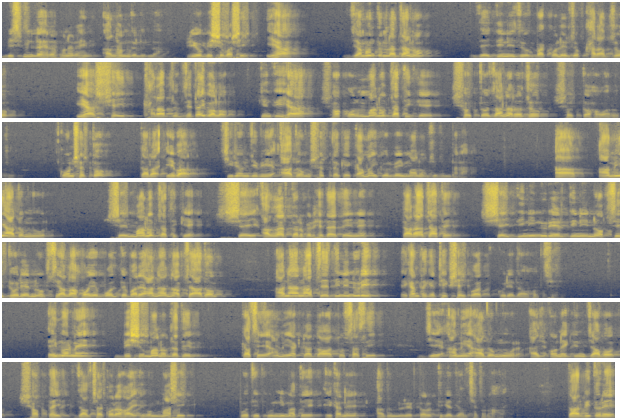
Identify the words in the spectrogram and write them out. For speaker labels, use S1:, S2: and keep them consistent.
S1: বিসমিল্লাহ রহমান রাহিম আলহামদুলিল্লাহ। প্রিয় বিশ্ববাসী, ইহা যেমন তোমরা জানো যে দিনী যুগ বা কলের যুগ খারাপ যুগ, ইহা সেই খারাপ যুগ যেটাই বলো, কিন্তু ইহা সকল মানব জাতিকে সত্য জানারও যুগ, সত্য হওয়ারও যুগ। কোন সত্য? তারা এবার চিরঞ্জীবী আদম সত্যকে কামাই করবে এই মানব জীবন দ্বারা। আর আমি আদম নূর সেই মানব জাতিকে সেই আল্লাহর তরফের হেদায়তে এনে তারা যাতে সেই দিনী নূরের দিনী নফসি ধরে নফসি আল্লাহ হয়ে বলতে পারে, আনা নফসে আদম, আনা নফসে দিনী নূরে। এখান থেকে ঠিক সেই পথ করে দেওয়া হচ্ছে। এই মর্মে বিশ্ব মানব জাতির কাছে আমি একটা দাওয়াত প্রশ্বাসী যে আমি আদম নূর আজ অনেক দিন যাবৎ সাপ্তাহিক জালসা করা হয় এবং মাসিক প্রতি পূর্ণিমাতে এখানে আদম নূরের তরফ থেকে জালসা করা হয়। তার ভিতরে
